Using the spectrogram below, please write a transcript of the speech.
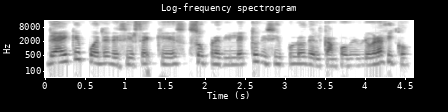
de ahí que puede decirse que es su predilecto discípulo del campo bibliográfico.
